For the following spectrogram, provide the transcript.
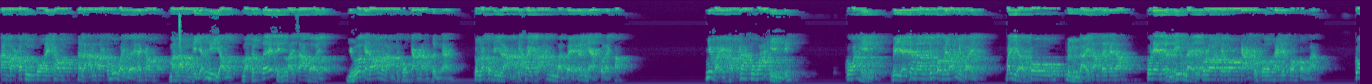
anh ta có thương cô hay không, hay là anh ta có muốn quay về hay không, mà lòng thì vẫn hy vọng, mà thực tế thì nó lại xa vời. Giữa cái đó nó làm cho cô cắn đắng từng ngày. Cô nói cô đi làm thì khoay khỏa, nhưng mà về tới nhà cô lại khóc. Như vậy thật ra cô quá hiền đi. Cô quá hiền. Vì vậy cho nên chúng tôi mới nói như vậy bây giờ cô đừng đẩy tâm tới cái đó. Cô đem tình yêu này cô lo cho con cái của cô, hai đứa con còn lại. Cô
